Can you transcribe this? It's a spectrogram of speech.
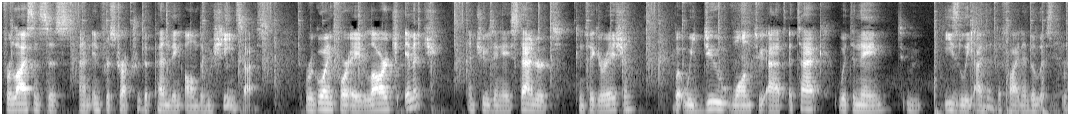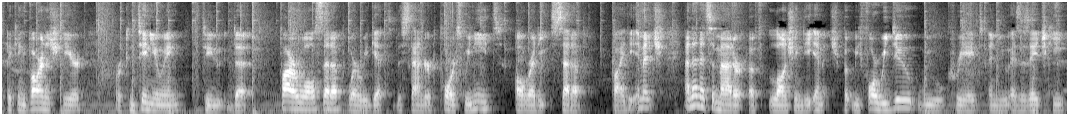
for licenses and infrastructure depending on the machine size. We're going for a large image and choosing a standard configuration, but we do want to add a tag with the name to easily identify it in the list. We're picking Varnish here, we're continuing to the firewall setup where we get the standard ports we need already set up by the image, and then it's a matter of launching the image. But before we do, we will create a new SSH key,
